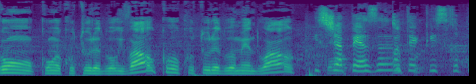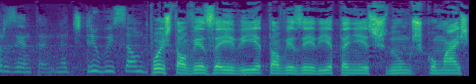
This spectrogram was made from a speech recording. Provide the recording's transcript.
com, com a cultura do olival, com a cultura do amendoal. Isso já pesa? Quanto é que isso representa na distribuição? De... Pois talvez a EDIA, talvez a EDIA tenha esses números com mais.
